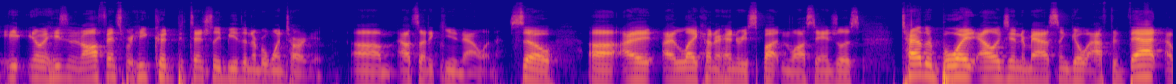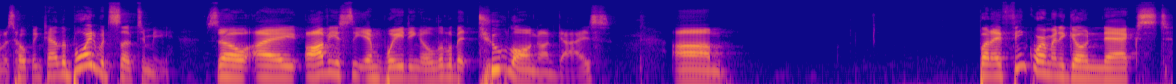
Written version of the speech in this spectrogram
he- you know he's in an offense where he could potentially be the number one target um, outside of Keenan Allen. So uh, I I like Hunter Henry's spot in Los Angeles. Tyler Boyd, Alexander Mattison go after that. I was hoping Tyler Boyd would slip to me. So I obviously am waiting a little bit too long on guys. Um, but I think where I'm going to go next.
